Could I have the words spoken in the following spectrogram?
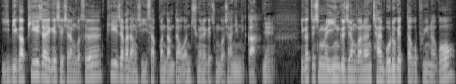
이비가 피의자에게 제시한 것을 피의자가 당시 이 사건 담당 원충현에게 준 것이 아닙니까? 네. 이 같은 신문에 이인규 지원관은 잘 모르겠다고 부인하고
